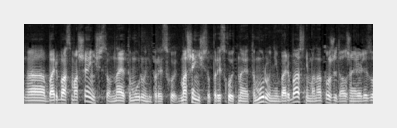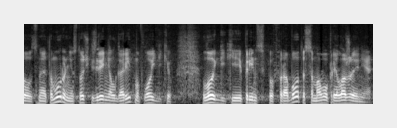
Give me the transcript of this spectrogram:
а, борьба с мошенничеством на этом уровне происходит. Мошенничество происходит на этом уровне, борьба с ним, она тоже должна реализовываться на этом уровне с точки зрения алгоритмов, логики, логики и принципов работы самого приложения.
